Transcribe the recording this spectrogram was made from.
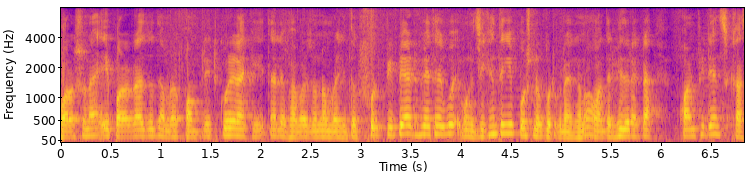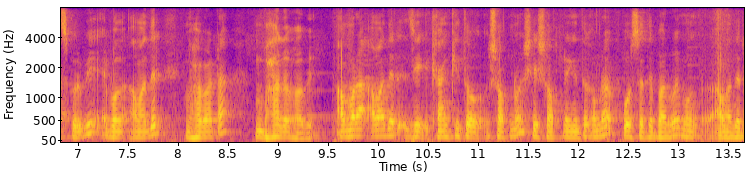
পড়াশোনা, এই পড়াটা যদি আমরা কমপ্লিট করে রাখি, তাহলে ভাইবার জন্য আমরা কিন্তু ফুল প্রিপেয়ার্ড হয়ে থাকব এবং যেখান থেকে প্রশ্ন করব না কেন, আমাদের ভিতরে একটা কনফিডেন্স কাজ করবে এবং আমাদের ভাবাটা ভালো হবে। আমরা আমাদের যে কাঙ্ক্ষিত স্বপ্ন, সেই স্বপ্নে কিন্তু আমরা পৌঁছাতে পারব এবং আমাদের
